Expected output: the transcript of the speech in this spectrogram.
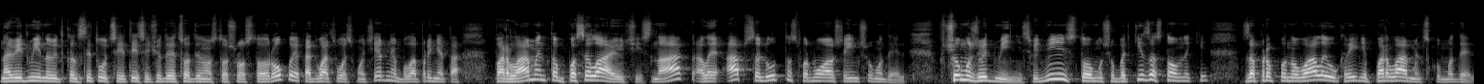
на відміну від Конституції 1996 року, яка 28 червня була прийнята парламентом, посилаючись на акт, але абсолютно сформувавши іншу модель. В чому ж відмінність? Відмінність в тому, що батьки-засновники запропонували Україні парламентську модель.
